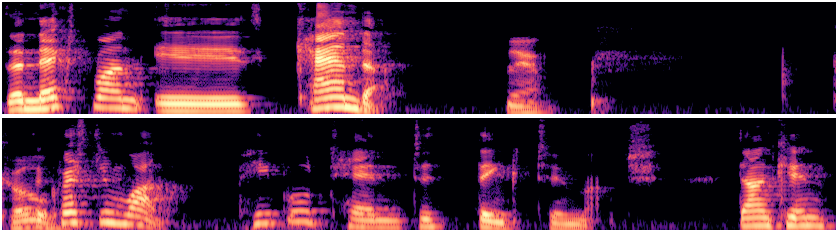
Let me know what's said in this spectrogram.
the next one is candor. yeah. So Cool. question one: People tend to think too much. Duncan,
